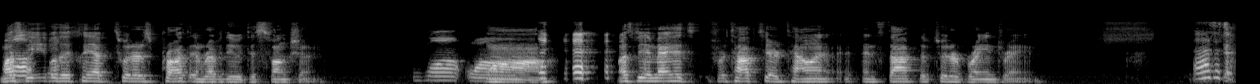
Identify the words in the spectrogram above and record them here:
Must Well, be able to clean up Twitter's product and revenue dysfunction. Wah, wah. Wah. Must be a magnet for top tier talent and stop the Twitter brain drain. That's a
